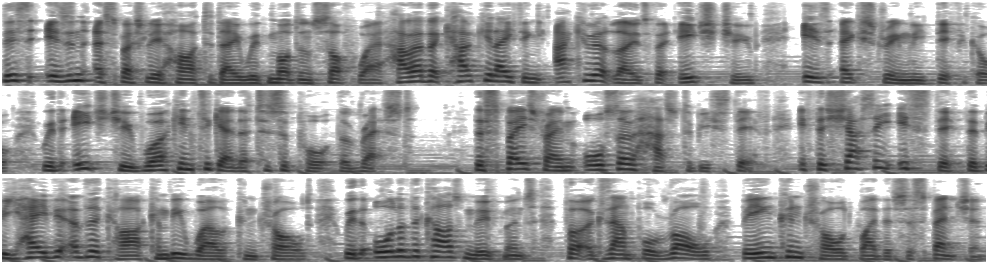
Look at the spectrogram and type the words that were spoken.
This isn't especially hard today with modern software, however calculating accurate loads for each tube is extremely difficult, with each tube working together to support the rest. The space frame also has to be stiff. If the chassis is stiff, the behaviour of the car can be well controlled, with all of the car's movements, for example roll, being controlled by the suspension.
